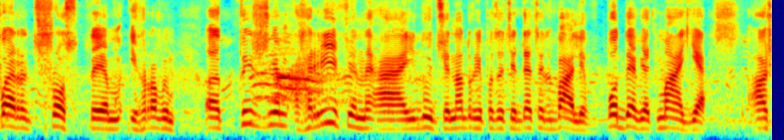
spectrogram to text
перед шостим ігровим е, тижнем. Гріфін, е, йдучи на другій позиції 10 балів, по 9 має аж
